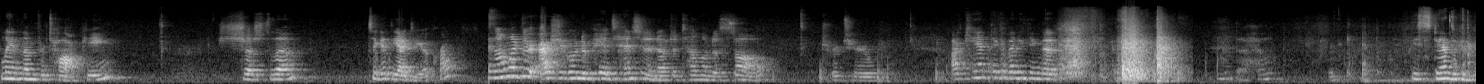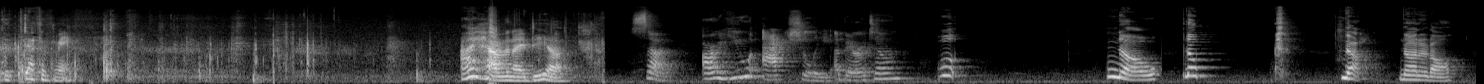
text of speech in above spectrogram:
Blame them for talking. Shush them to get the idea across. It's not like they're actually going to pay attention enough to tell them to stop. True, true. I can't think of anything that. What the hell? These stands are gonna be the death of me. I have an idea. So, are you actually a baritone? Well, no. Nope. no, not at all.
